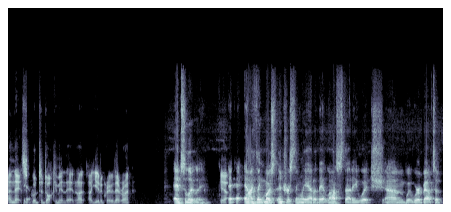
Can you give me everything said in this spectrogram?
and that's yeah. good to document that. And I, you'd agree with that, right? Absolutely. Yeah. And I think most interestingly, out of that last study, which um, we're about to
